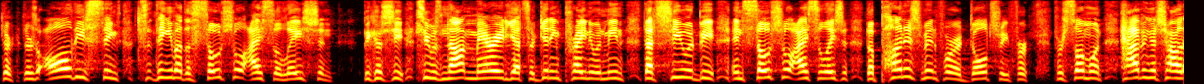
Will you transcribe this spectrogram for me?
There, there's all these things. Thinking about the social isolation because she, she was not married yet, so getting pregnant would mean that she would be in social isolation. The punishment for adultery, for, for someone having a child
